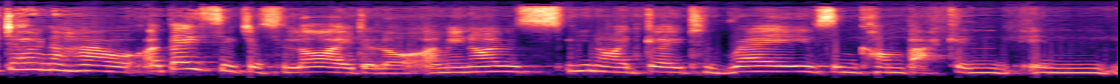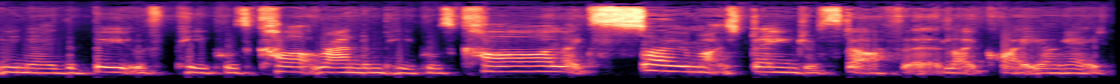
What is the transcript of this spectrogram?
I don't know how. I basically just lied a lot. I mean, I was, you know, I'd go to raves and come back in, in you know, the boot of people's car, random people's car, like so much dangerous stuff at like quite a young age.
